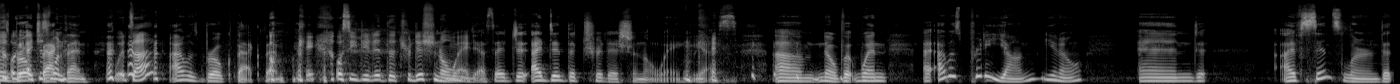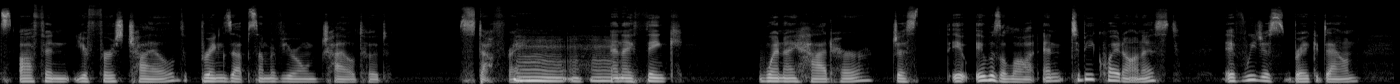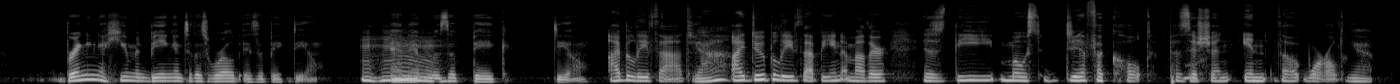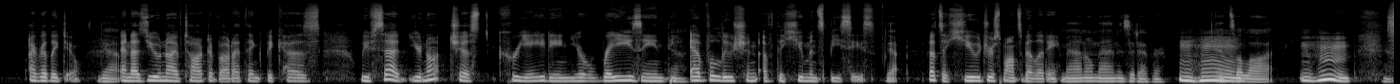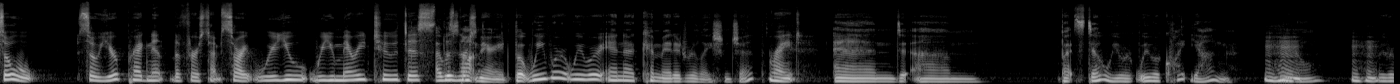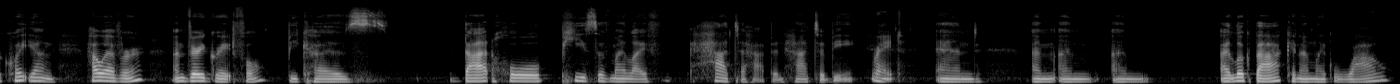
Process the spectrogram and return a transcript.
was Okay, broke I just back wanna- then. What's that? I was broke back then. Okay. Oh, so you did it the traditional way. Yes, I did, I did the traditional way. Yes. Um, no, but when I, I was pretty young, you know, and I've since learned that often your first child brings up some of your own childhood stuff, right? Mm, mm-hmm. And I think when I had her, just it, it was a lot. And to be quite honest, if we just break it down, bringing a human being into this world is a big deal. Mm-hmm. And it was a big deal. I believe that. Yeah. I do believe that being a mother is the most difficult mm-hmm. position in the world. Yeah. I really do. Yeah. And as you and I have talked about, I think because we've said you're not just creating, you're raising the Yeah. evolution of the human species. Yeah. That's a huge responsibility. Man, oh man, is it ever. Mm-hmm. It's a lot. Mm-hmm. So, so you're pregnant the first time. Sorry, were you were you married to this? I this was not married, but we were we were in a committed relationship, Right. and um, but still we were we were quite young. You mm-hmm. know, we were quite young. However, I'm very grateful because that whole piece of my life had to happen, had to be, Right. and I'm I'm I'm I look back and I'm like, wow,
